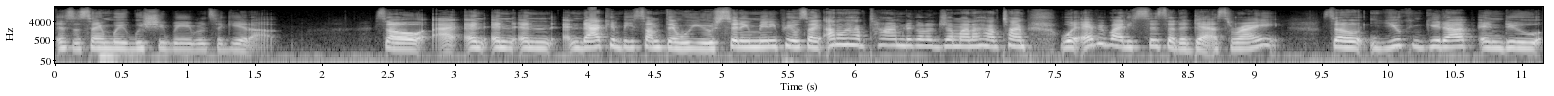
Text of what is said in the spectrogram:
it's the same way we should be able to get up. So and and and and that can be something where you're sitting. Many people say, "I don't have time to go to gym. I don't have time." Well, everybody sits at a desk, right? So you can get up and do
